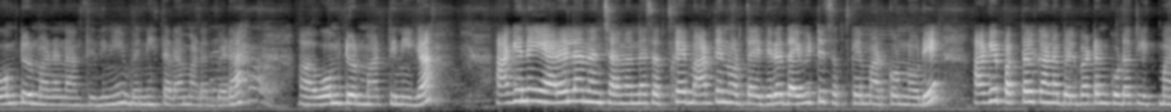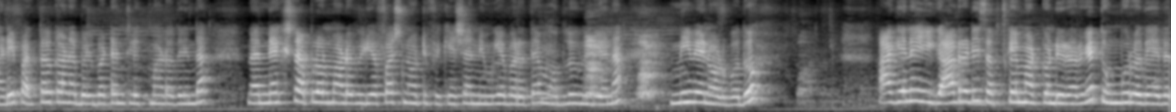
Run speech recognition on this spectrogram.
ಹೋಮ್ ಟೂರ್ ಮಾಡೋಣ ಅಂತಿದ್ದೀನಿ. ಬನ್ನಿ, ತಡ ಮಾಡೋದು ಬೇಡ. ಹೋಮ್ ಟೂರ್ ಮಾಡ್ತೀನಿ ಈಗ. ಹಾಗೆಯೇ ಯಾರೆಲ್ಲ ನನ್ನ ಚಾನಲ್ನ ಸಬ್ಸ್ಕ್ರೈಬ್ ಮಾಡದೆ ನೋಡ್ತಾ ಇದ್ದೀರಾ, ದಯವಿಟ್ಟು ಸಬ್ಸ್ಕ್ರೈಬ್ ಮಾಡ್ಕೊಂಡು ನೋಡಿ. ಹಾಗೆ ಪಕ್ಕದಲ್ಲಿ ಕಾಣೋ ಬೆಲ್ ಬಟನ್ ಕೂಡ ಕ್ಲಿಕ್ ಮಾಡಿ. ಪಕ್ಕದಲ್ಲಿ ಕಾಣೋ ಬೆಲ್ ಬಟನ್ ಕ್ಲಿಕ್ ಮಾಡೋದ್ರಿಂದ ನಾನು ನೆಕ್ಸ್ಟ್ ಅಪ್ಲೋಡ್ ಮಾಡೋ ವಿಡಿಯೋ ಫಸ್ಟ್ ನೋಟಿಫಿಕೇಷನ್ ನಿಮಗೆ ಬರುತ್ತೆ. ಮೊದಲು ವಿಡಿಯೋನ ನೀವೇ ನೋಡ್ಬೋದು. ಹಾಗೆಯೇ ಈಗ ಆಲ್ರೆಡಿ ಸಬ್ಸ್ಕ್ರೈಬ್ ಮಾಡ್ಕೊಂಡಿರೋರಿಗೆ ತುಂಬು ಹೃದಯದ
